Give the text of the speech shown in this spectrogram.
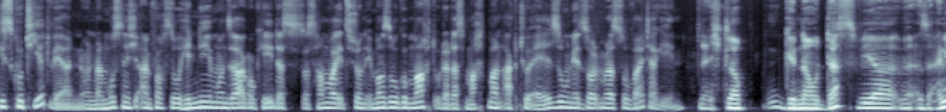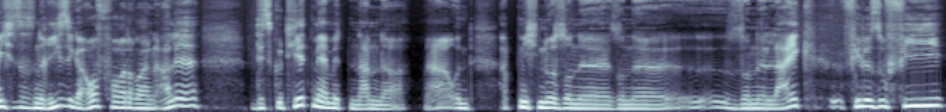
diskutiert werden. Und man muss nicht einfach so hinnehmen und sagen, okay, das, das haben wir jetzt schon immer so gemacht oder das macht man aktuell so und jetzt sollten wir das so weitergehen. Ich glaube, genau das wäre, also eigentlich ist das eine riesige Aufforderung an alle, diskutiert mehr miteinander. Ja, und habt nicht nur so eine, so eine, so eine Like-Philosophie.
